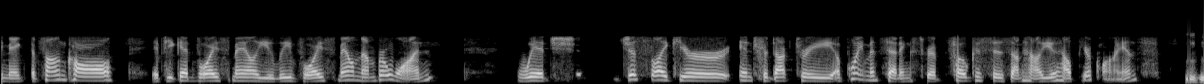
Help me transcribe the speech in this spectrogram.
You make the phone call. If you get voicemail, you leave voicemail number one, which just like your introductory appointment setting script focuses on how you help your clients, mm-hmm.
